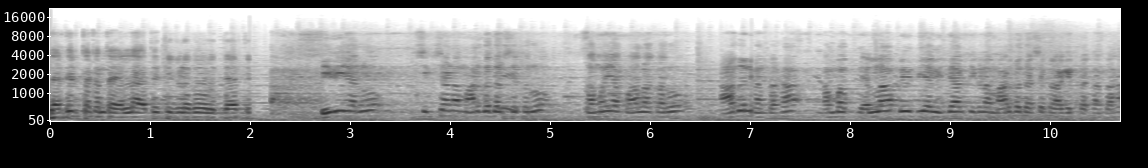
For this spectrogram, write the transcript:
ನೆರೆದಿರ್ತಕ್ಕಂಥ ಎಲ್ಲ ಅತಿಥಿಗಳಿಗೂ ವಿದ್ಯಾರ್ಥಿ ಹಿರಿಯರು ಶಿಕ್ಷಣ ಮಾರ್ಗದರ್ಶಕರು ಸಮಯ ಪಾಲಕರು ಆಧುನಿಕಂತಹ ನಮ್ಮ ಎಲ್ಲಾ ಪ್ರೀತಿಯ ವಿದ್ಯಾರ್ಥಿಗಳ ಮಾರ್ಗದರ್ಶಕರಾಗಿರ್ತಕ್ಕಂತಹ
